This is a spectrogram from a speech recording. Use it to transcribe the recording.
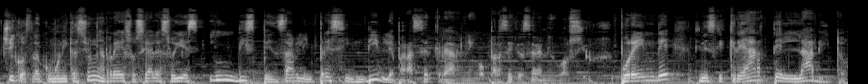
Chicos, la comunicación en redes sociales hoy es indispensable, imprescindible para hacer, crear, para hacer crecer el negocio. Por ende, tienes que crearte el hábito.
